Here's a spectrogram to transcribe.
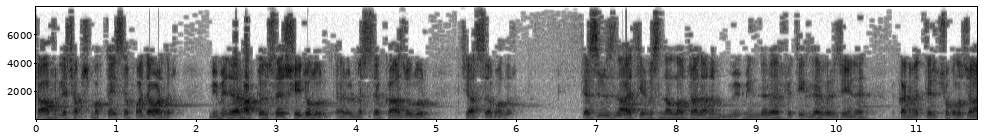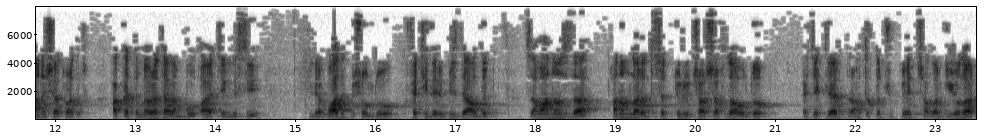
Kafirle çarpışmakta ise fayda vardır. Mümin eğer harpte ölse şehit olur. Eğer ölmezse gazi olur. Cihat sevap alır. Dersimizin ayet kelimesinde Allahu Teala'nın müminlere fetihler vereceğini, ganimetleri çok olacağını işaret vardır. Hakikaten Mevla Teala'nın bu ayet kelimesi ile vaat etmiş olduğu fetihleri biz de aldık. Zamanınızda hanımların tesettürü çarşaflı oldu. Etekler rahatlıkla cübbe, çalar giyiyorlar,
